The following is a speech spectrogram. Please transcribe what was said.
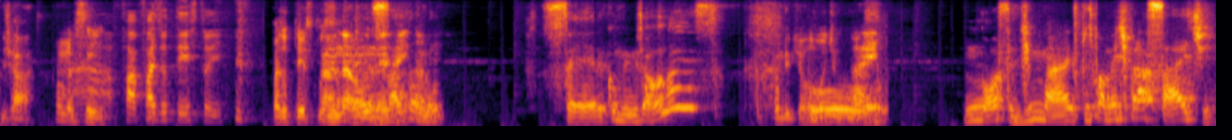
Já. Como assim? Ah, fa- faz o texto aí. Faz o texto do Ah, não, né? Exatamente. Sério, comigo já rolou isso. Comigo já rolou O- demais. Nossa, demais. Principalmente para site.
